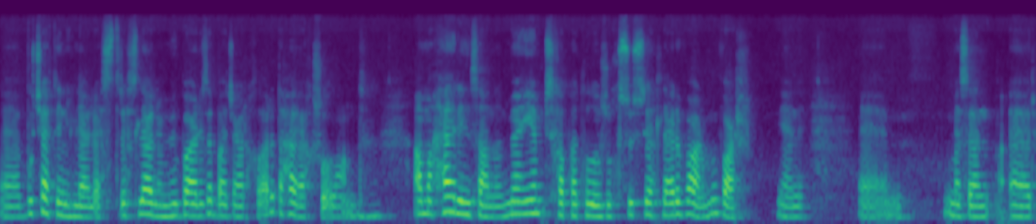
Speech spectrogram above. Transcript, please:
Bu çətinliklərlə, stresslərlə mübarizə bacarıqları daha yaxşı olandır. Hı -hı. Amma hər insanın müəyyən psixopatoloji xüsusiyyətləri varmı? Var. Yəni məsələn, əgər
